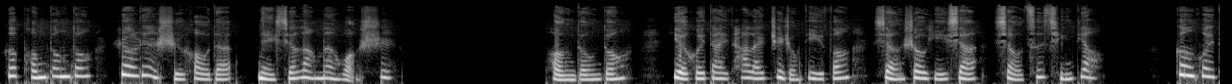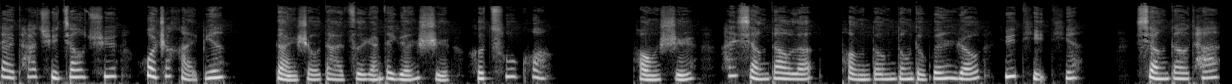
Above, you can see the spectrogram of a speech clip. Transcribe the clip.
和彭东东热恋时候的那些浪漫往事。彭东东也会带他来这种地方享受一下小资情调，更会带他去郊区或者海边，感受大自然的原始和粗犷，同时还想到了彭东东的温柔与体贴，想到他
